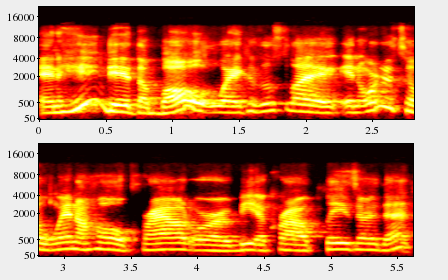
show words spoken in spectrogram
And he did the bold way because it's like in order to win a whole crowd or be a crowd pleaser, that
